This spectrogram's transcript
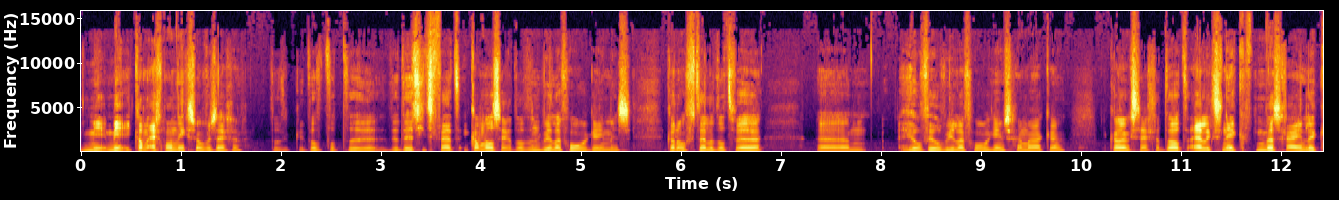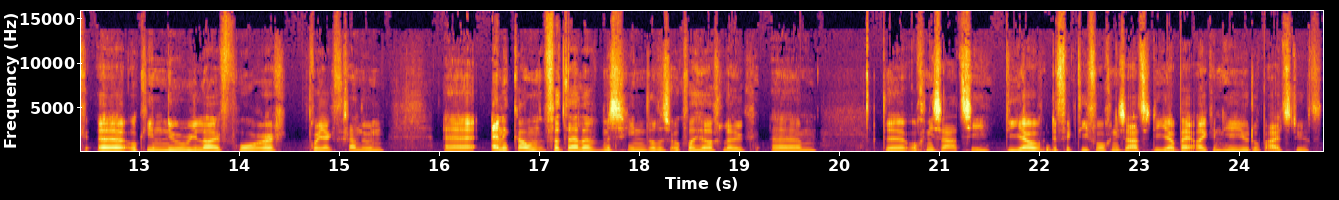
meer, meer, ik kan echt nog niks over zeggen. Dat, dat, dat, eh, dat is iets vet. Ik kan wel zeggen dat het een real-life horror game is. Ik kan ook vertellen dat we ehm, heel veel real-life horror games gaan maken. Ik kan ook zeggen dat Alex en ik waarschijnlijk eh, ook een nieuw real-life horror project gaan doen. Eh, en ik kan vertellen, misschien, dat is ook wel heel erg leuk. ehm, de organisatie, die jou, de fictieve organisatie die jou bij I Can Hear You erop uitstuurt.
